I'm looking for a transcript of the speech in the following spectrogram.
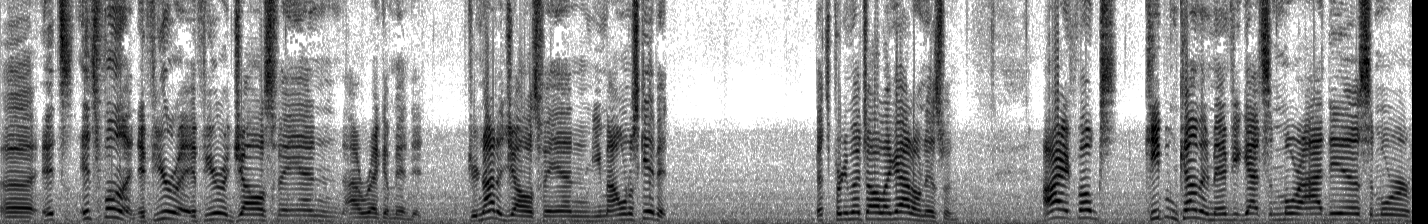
Uh, it's it's fun. If you're a, if you're a Jaws fan, I recommend it. If you're not a Jaws fan, you might want to skip it. That's pretty much all I got on this one. All right, folks, keep them coming, man. If you got some more ideas, some more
